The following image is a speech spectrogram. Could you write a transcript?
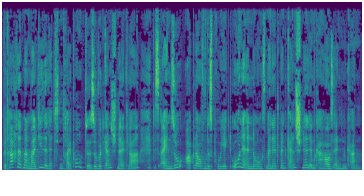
Betrachtet man mal diese letzten drei Punkte, so wird ganz schnell klar, dass ein so ablaufendes Projekt ohne Änderungsmanagement ganz schnell im Chaos enden kann.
